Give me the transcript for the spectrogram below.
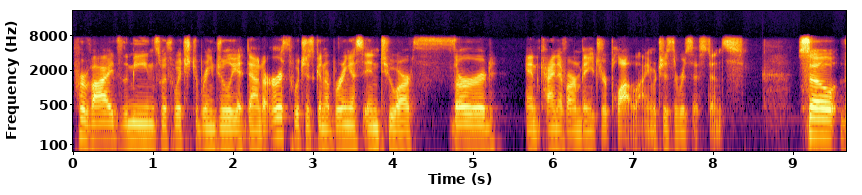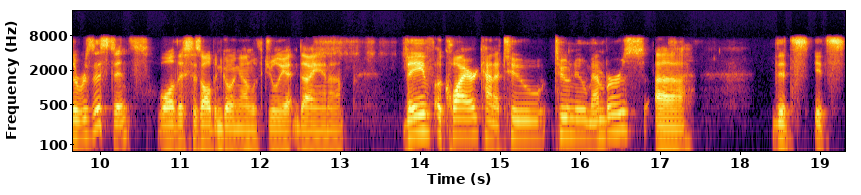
provides the means with which to bring Juliet down to Earth, which is going to bring us into our third and kind of our major plot line, which is the resistance. So the resistance, while this has all been going on with Juliet and Diana, they've acquired kind of two two new members. Uh, that's it's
